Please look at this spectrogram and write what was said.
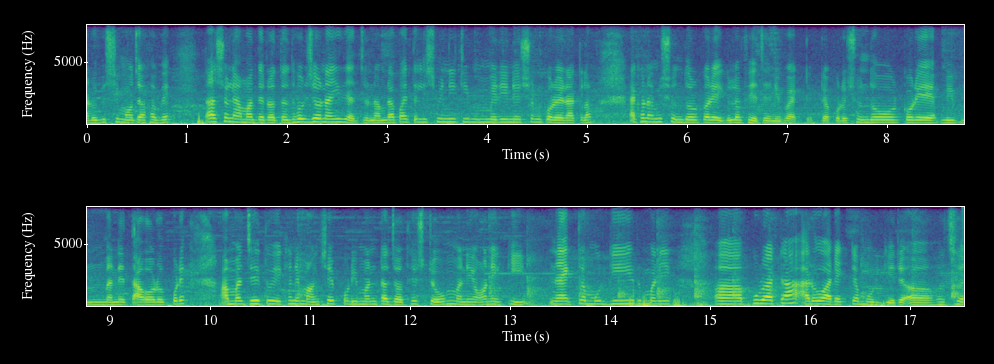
আরও বেশি মজা হবে। তা আসলে আমাদের অত ধৈর্য নাই, যার জন্য আমরা পঁয়তাল্লিশ মিনিটই মেরিনেশন করে রাখলাম। এখন আমি সুন্দর করে এগুলো ভেজে নেব একটা একটা করে। সুন্দর করে আমি মানে তাওয়ার ওপরে আমার যেহেতু এখানে মাংসের পরিমাণটা যথেষ্ট মানে অনেকই একটা মুরগির মানে পুরাটা আরও আরেকটা মুরগির হচ্ছে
